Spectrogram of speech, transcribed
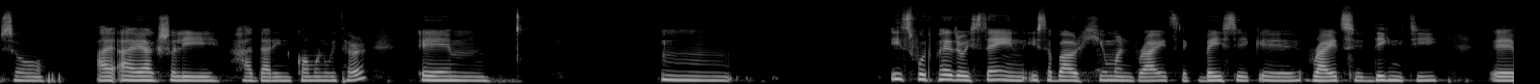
So I, I actually had that in common with her. Um, mm, it's what Pedro is saying is about human rights, like basic uh, rights, uh, dignity, uh,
